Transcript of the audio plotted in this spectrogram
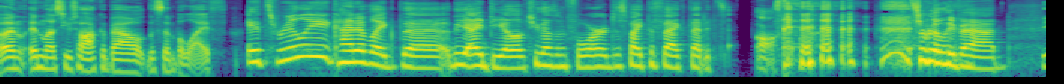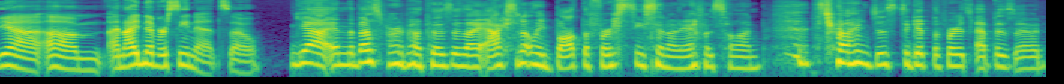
un- unless you talk about The Simple Life. It's really kind of like the the ideal of 2004, despite the fact that it's awful. it's really bad. yeah, um, and I'd never seen it, so. Yeah, and the best part about this is I accidentally bought the first season on Amazon, trying just to get the first episode.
